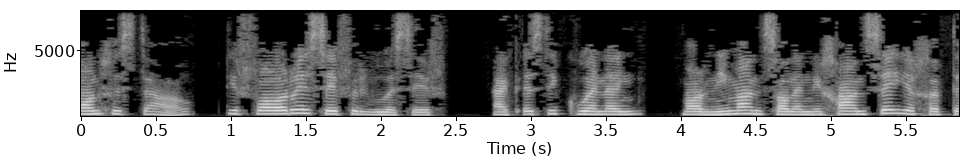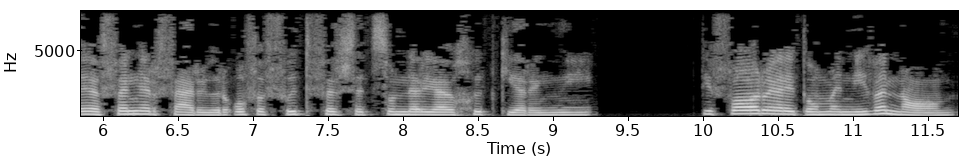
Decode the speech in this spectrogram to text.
aangestel. Die vader sê vir Joosef, ek is die koning, maar niemand zal in die ganse Egypte een vinger verroer of een voet versit zonder jou goedkering nie. Die vader het om een nieuwe naam,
